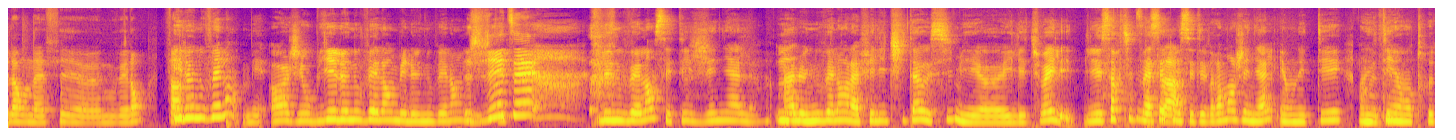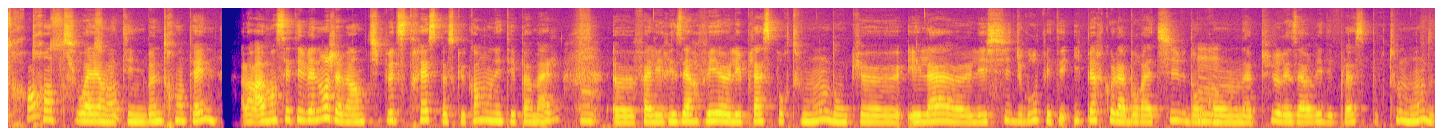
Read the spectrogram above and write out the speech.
là on a fait euh, Nouvel An. Et le Nouvel An? Mais oh, j'ai oublié le Nouvel An, mais le Nouvel An. J'y étais Le Nouvel An, c'était génial. Mm. Ah, le Nouvel An à la Felicita aussi, mais euh, il est, tu vois, il est, il est sorti de ma tête, mais c'était vraiment génial. Et on était, on, était, entre 30, 30 ouais, on était une bonne trentaine. Alors avant cet événement, j'avais un petit peu de stress parce que comme on était pas mal, mm. euh, fallait réserver euh, les places pour tout le monde. Donc, euh, et là, les filles du groupe étaient hyper collaboratives, donc mm. on a pu réserver des places pour tout le monde.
